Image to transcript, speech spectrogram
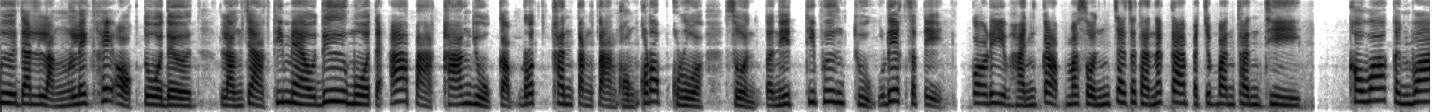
มือดันหลังเล็กให้ออกตัวเดิน หลังจากที่แมวดื้อมัวแต่อ้าปากค้างอยู่กับรถคันต่างๆ ของครอบครัว ส่วนตนิดที่เพิ่งถูกเรียกสติ ก็รีบหันกลับมาสนใจสถานการณ์ปัจจุบันทันที เขาว่ากันว่า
